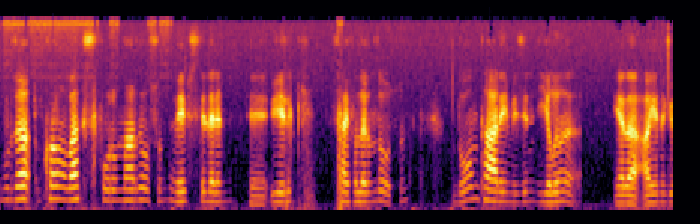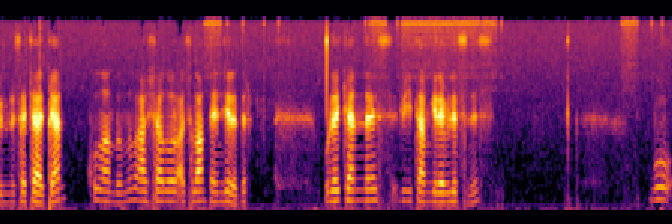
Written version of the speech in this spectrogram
Burada ComboBox forumlarda olsun, web sitelerin e, üyelik sayfalarında olsun. Doğum tarihimizin yılını ya da ayını gününü seçerken kullandığımız aşağı doğru açılan penceredir. Buraya kendiniz bir item girebilirsiniz. Bu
